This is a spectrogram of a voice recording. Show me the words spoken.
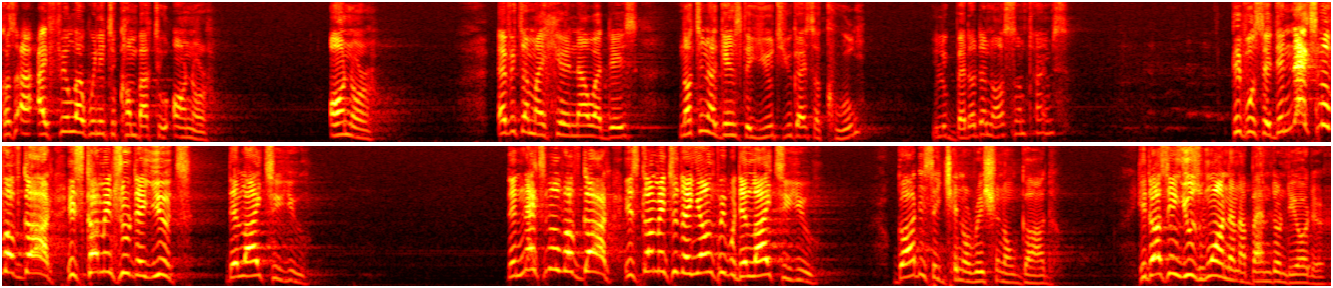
because I, I feel like we need to come back to honor. Honor. Every time I hear nowadays, nothing against the youth, you guys are cool. You look better than us sometimes. People say, the next move of God is coming through the youth. They lie to you. The next move of God is coming to the young people. They lie to you. God is a generational God. He doesn't use one and abandon the other.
